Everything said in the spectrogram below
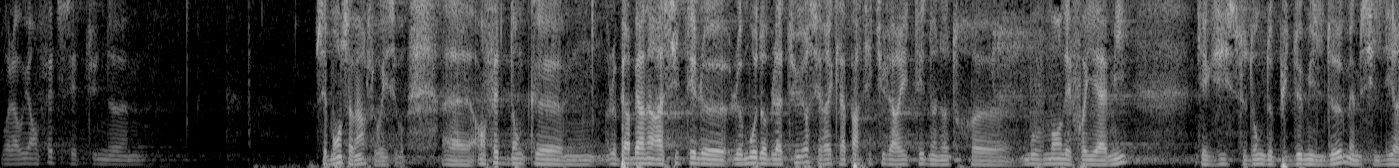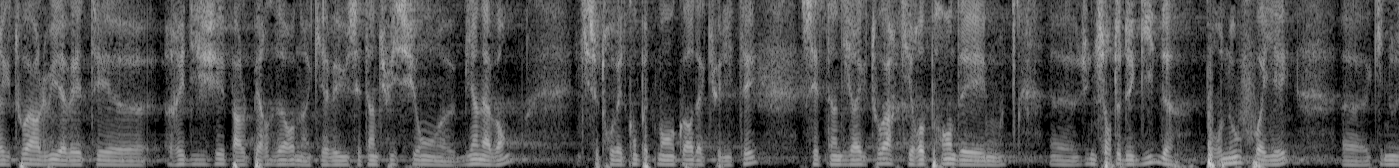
Voilà, oui, en fait, c'est une. C'est bon, ça marche? Oui, c'est bon. Euh, en fait, donc, euh, le Père Bernard a cité le mot d'oblature. C'est vrai que la particularité de notre mouvement des foyers amis, qui existe donc depuis 2002, même si le directoire, lui, avait été euh, rédigé par le père Dorn, qui avait eu cette intuition euh, bien avant, qui se trouvait complètement encore d'actualité. C'est un directoire qui reprend des, euh, une sorte de guide pour nous, foyers, qui nous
